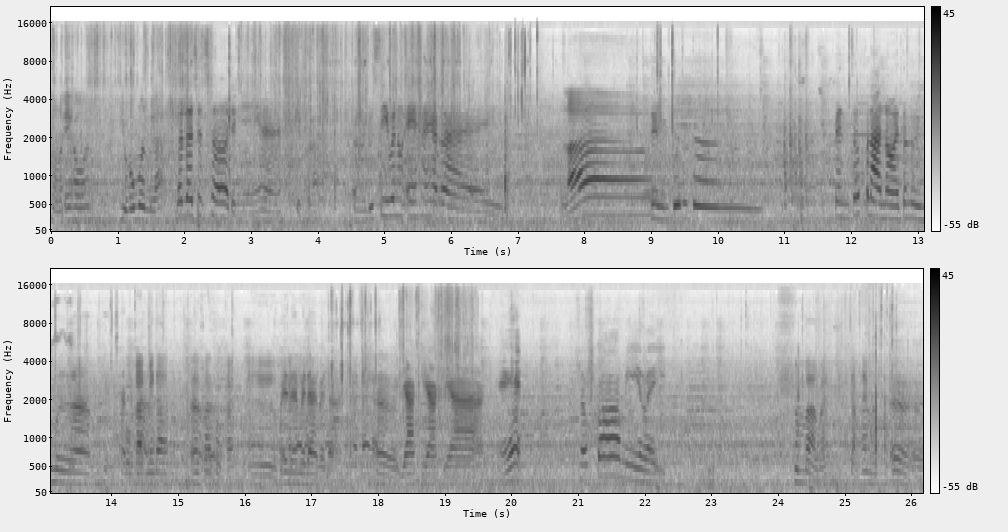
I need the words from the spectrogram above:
ของเอเขาอยู่ข้างบนไปแล้วเลิศเลิศเชิดเชิดอย่างนี้อะเก็บไปแล้วเออดูซิว่าน้องเอให้อะไรแล้วตึงตึงตึงเป็นเจ้าปลาน้อยตะลุยเมืองเห็นชัดโฟหรือเปกัล่า สไม่ได้เออ ค่อยโฟกัสเออไม่ได้ไม่ได้ไม่ได้ โฟกัสได้เอแล้วอยากยากยากเอ๊ะแล้วก็มีอะไรอีก ลำบากไหมจับให้มันเออเออ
